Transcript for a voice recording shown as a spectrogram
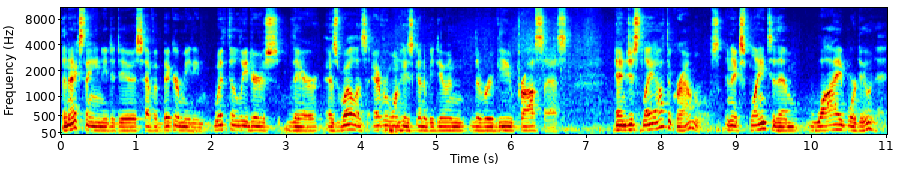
The next thing you need to do is have a bigger meeting with the leaders there, as well as everyone who's going to be doing the review process and just lay out the ground rules and explain to them why we're doing it.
